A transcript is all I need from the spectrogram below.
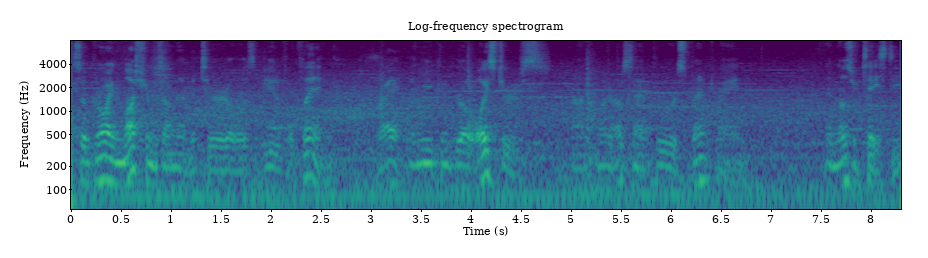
So growing mushrooms on that material is a beautiful thing, right. and you can grow oysters on 100% brewer spent grain, and those are tasty.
